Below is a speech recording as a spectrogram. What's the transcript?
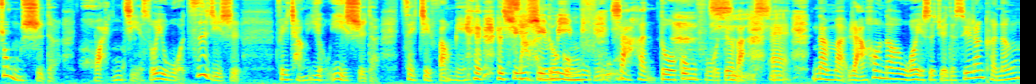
重视的环节，所以我自己是非常有意识的在这方面 寻寻觅觅，下很多功夫，对吧？哎，那么然后呢，我也是觉得，虽然可能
